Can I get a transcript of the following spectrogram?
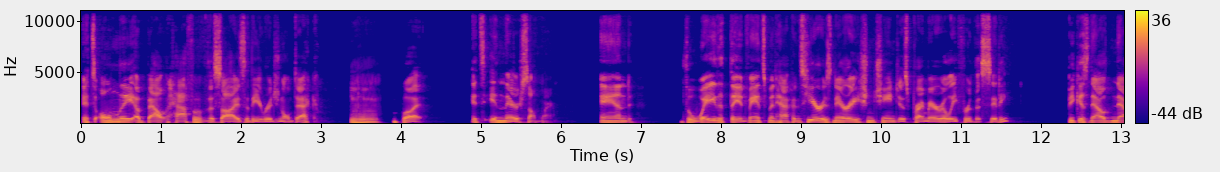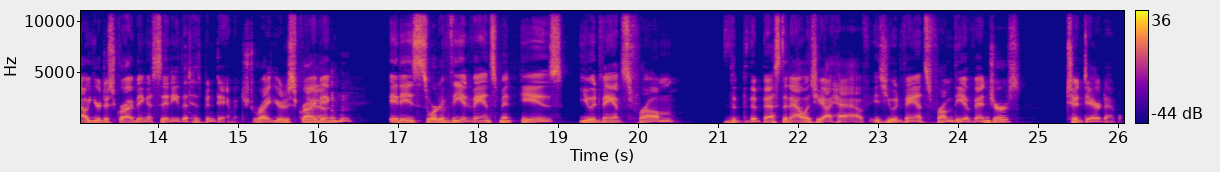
It's only about half of the size of the original deck, mm-hmm. but it's in there somewhere. And the way that the advancement happens here is narration changes primarily for the city because now now you're describing a city that has been damaged, right? You're describing yeah. Mm-hmm. it is sort of the advancement is you advance from the the best analogy I have is you advance from the Avengers to Daredevil.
